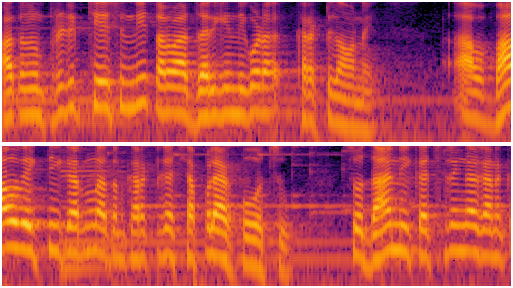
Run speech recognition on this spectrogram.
అతను ప్రిడిక్ట్ చేసింది తర్వాత జరిగింది కూడా కరెక్ట్గా ఉన్నాయి. ఆ భావ వ్యక్తీకరణలు అతను కరెక్ట్గా చెప్పలేకపోవచ్చు. సో దాన్ని ఖచ్చితంగా కనుక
